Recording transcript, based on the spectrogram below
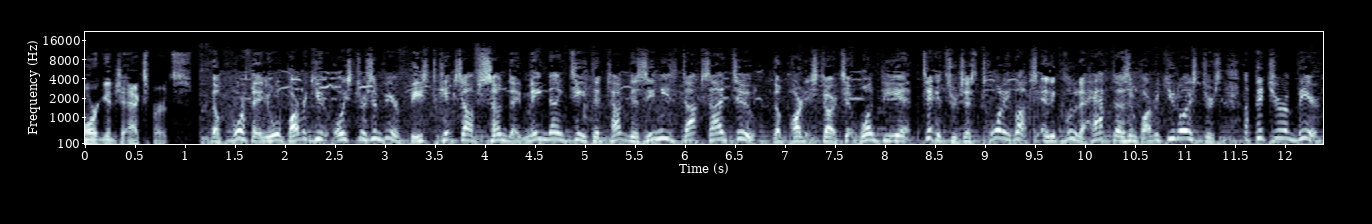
mortgage experts. The fourth annual Barbecued Oysters and Beer Feast kicks off Sunday, May 19th at Tognazzini's Dockside 2. The party starts at 1 p.m. Tickets are just 20 bucks and include a half dozen barbecued oysters, a pitcher of beer,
